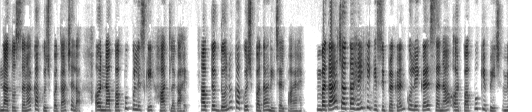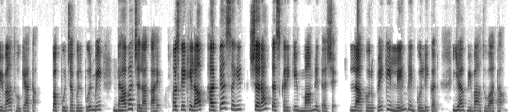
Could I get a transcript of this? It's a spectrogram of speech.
न तो सना का कुछ पता चला और न पप्पू पुलिस के हाथ लगा है। अब तक दोनों का कुछ पता नहीं चल पाया है। बताया जाता है कि किसी प्रकरण को लेकर सना और पप्पू के बीच विवाद हो गया था। पप्पू जबलपुर में ढाबा चलाता है। उसके खिलाफ हत्या सहित शराब तस्करी के मामले दर्ज है। लाखों रुपए के लेन देन को लेकर यह विवाद हुआ था।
